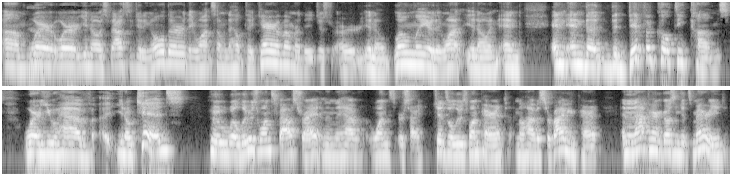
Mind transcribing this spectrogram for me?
Um, yeah. Where where you know a spouse is getting older, they want someone to help take care of them, or they just are you know lonely, or they want you know, and and and and the the difficulty comes where you have you know kids who will lose one spouse, right? And then they have one, or sorry, kids will lose one parent and they'll have a surviving parent. And then that parent goes and gets married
